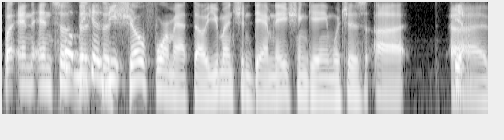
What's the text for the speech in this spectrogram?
But and and so Well, the, because the you- show format though, you mentioned Damnation Game, which is uh, Yeah. uh,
